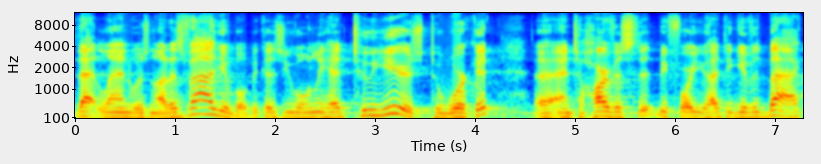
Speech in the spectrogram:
that land was not as valuable because you only had two years to work it uh, and to harvest it before you had to give it back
